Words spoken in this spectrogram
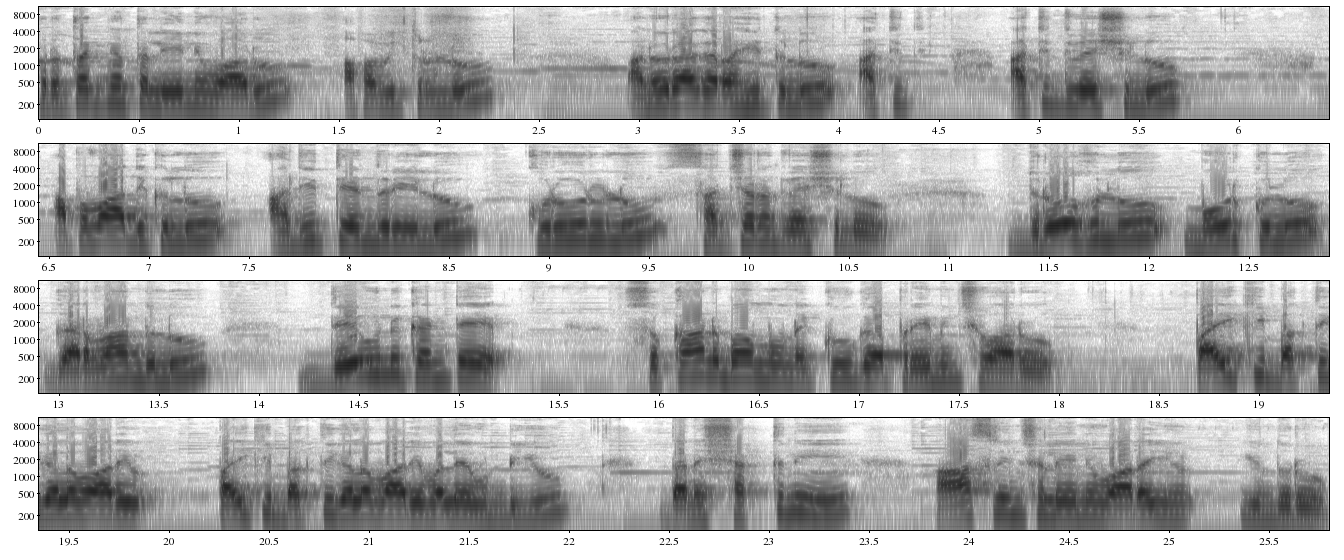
కృతజ్ఞత లేనివారు అపవిత్రులు అనురాగరహితులు అతి అతిద్వేషులు అపవాదికులు అదితేంద్రియులు కురూరులు సజ్జన ద్వేషులు ద్రోహులు మూర్ఖులు గర్వాంధులు దేవుని కంటే సుఖానుభవం ఎక్కువగా ప్రేమించేవారు. పైకి భక్తి గలవారి పైకి భక్తి గలవారి వలె ఉండి దాని శక్తిని ఆశ్రయించలేని వారై యుందురు.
